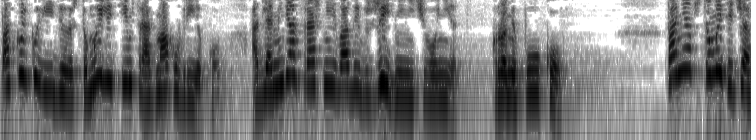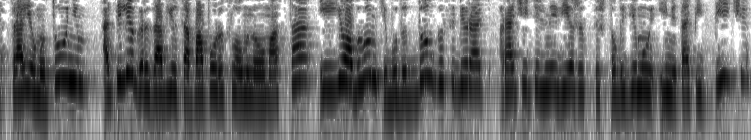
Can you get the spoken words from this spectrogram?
поскольку видела, что мы летим с размаху в реку, а для меня страшнее воды в жизни ничего нет, кроме пауков. Поняв, что мы сейчас втроем утонем, а телега разобьется об опоры сломанного моста, и ее обломки будут долго собирать рачительные вежевцы, чтобы зимой ими топить печи,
